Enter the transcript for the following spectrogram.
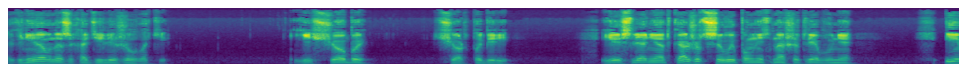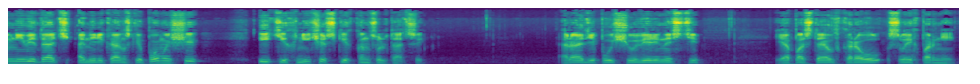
гневно заходили желваки. Еще бы, черт побери, если они откажутся выполнить наши требования — им не видать американской помощи и технических консультаций. Ради пущей уверенности я поставил в караул своих парней.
